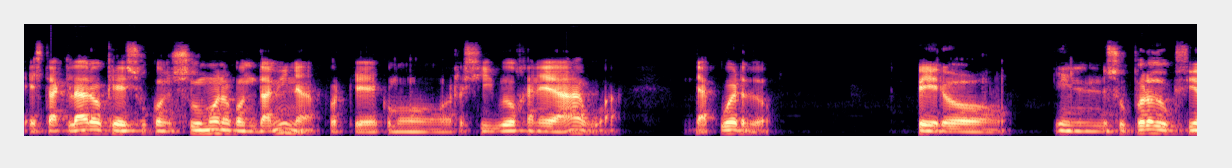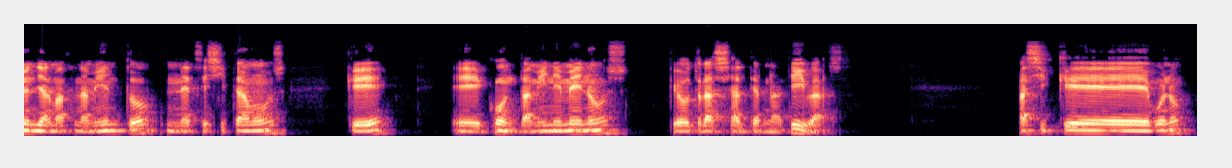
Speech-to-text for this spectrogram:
Está claro que su consumo no contamina, porque como residuo genera agua, de acuerdo. Pero en su producción y almacenamiento necesitamos que eh, contamine menos que otras alternativas. Así que, bueno,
